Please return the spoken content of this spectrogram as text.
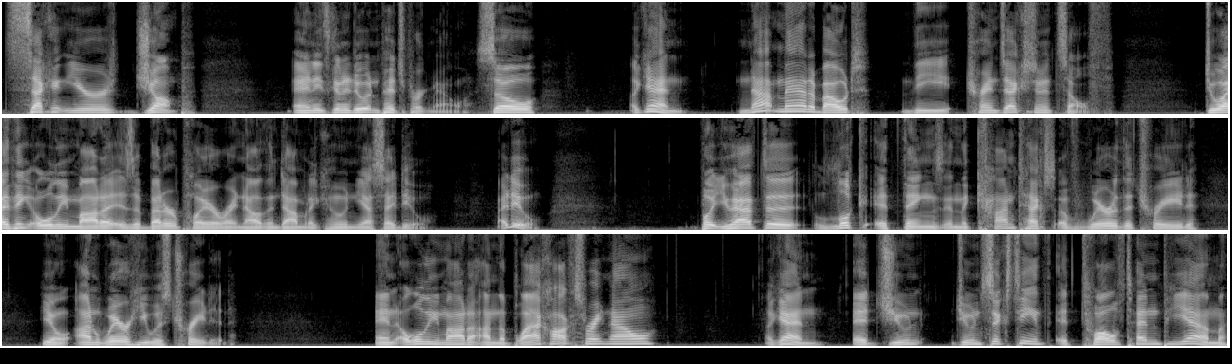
second year jump. And he's going to do it in Pittsburgh now. So, again, not mad about the transaction itself. Do I think Olli Maatta is a better player right now than Dominik Kahun? Yes, I do. I do. But you have to look at things in the context of where the trade, you know, on where he was traded and Olli Maatta on the Blackhawks right now, again, at June June 16th at 12:10 p.m.,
